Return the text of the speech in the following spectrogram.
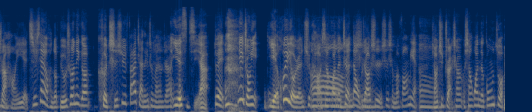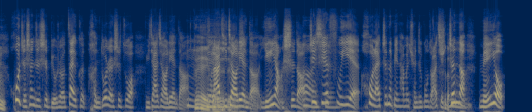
转行业。其实现在有很多，比如说那个可持续发展那个证牌证，ES 级啊，对，那种也也会有人去考相关的证，但我不知道是。是什么方面，然后去转上相关的工作，或者甚至是比如说在个很多人是做瑜伽教练的，对，普拉提教练的，营养师的这些副业，后来真的变他们全职工作，而且真的没有。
